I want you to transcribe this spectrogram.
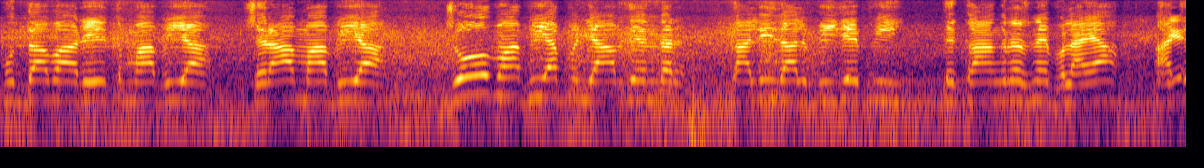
ਮੁੱਦਾ ਵਾ ਰੇਤ ਮਾਫੀਆ, ਸ਼ਰਾਬ ਮਾਫੀਆ, ਜੋ ਮਾਫੀਆ ਪੰਜਾਬ ਦੇ ਅੰਦਰ ਕਾਲੀ ਦਲ, ਬੀਜੇਪੀ ਤੇ ਕਾਂਗਰਸ ਨੇ ਫੈਲਾਇਆ, ਅੱਜ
